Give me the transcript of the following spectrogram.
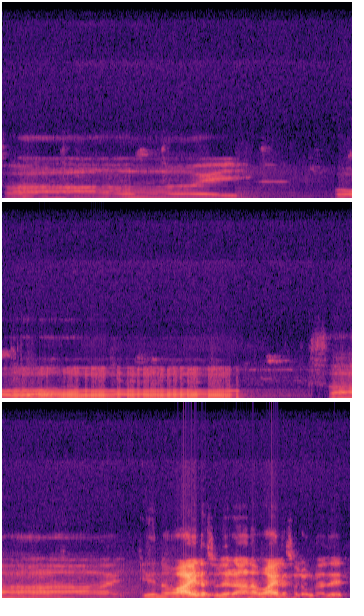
சாய். ஓ சாய். இது நான் வாயில சொல்லிடுறேன் ஆனா வாயில சொல்லக்கூடாது.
